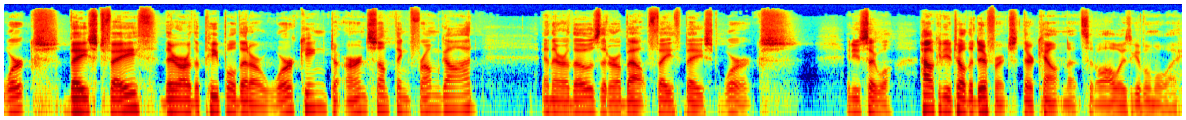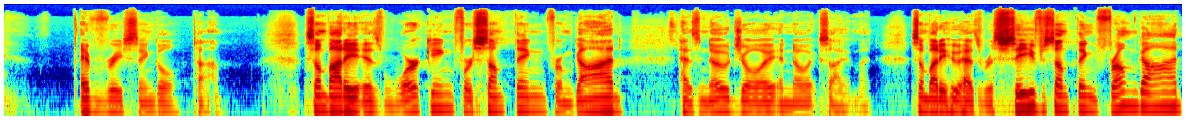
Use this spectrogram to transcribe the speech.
works based faith. There are the people that are working to earn something from God, and there are those that are about faith based works. And you say, well, how can you tell the difference? Their countenance, it'll always give them away. Every single time. Somebody is working for something from God, has no joy and no excitement. Somebody who has received something from God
